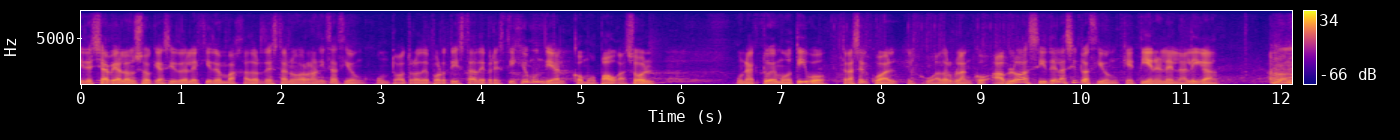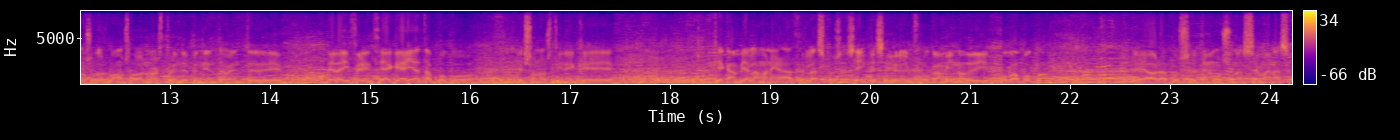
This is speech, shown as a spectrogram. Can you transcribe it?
y de Xavi Alonso, que ha sido elegido embajador de esta nueva organización junto a otro deportista de prestigio mundial como Pau Gasol un acto emotivo, tras el cual el jugador blanco habló así de la situación que tienen en la liga. Nosotros vamos a lo nuestro, independientemente de, la diferencia que haya, tampoco eso nos tiene que, cambiar la manera de hacer las cosas y hay que seguir el mismo camino, de ir poco a poco. Eh, ahora pues eh, tenemos unas semanas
